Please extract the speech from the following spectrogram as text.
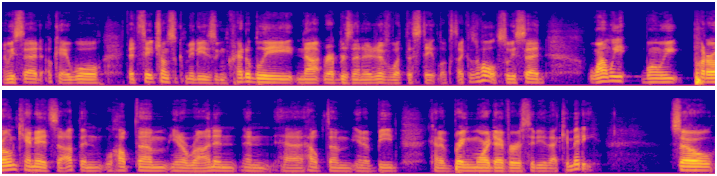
And we said, okay, well, that state council committee is incredibly not representative of what the state looks like as a whole. So we said, why don't we, when we put our own candidates up and we'll help them, you know, run and, and uh, help them, you know, be kind of bring more diversity to that committee. So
